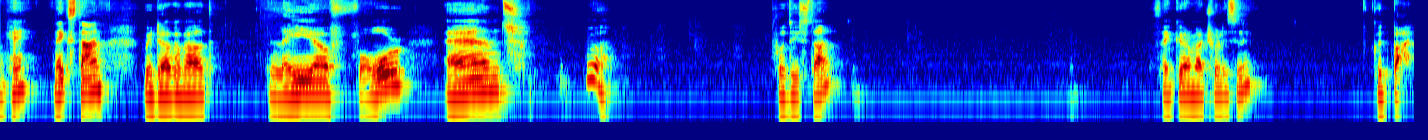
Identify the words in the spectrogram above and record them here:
Okay, next time we talk about layer 4 and yeah, for this time. Thank you very much for listening. Goodbye.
